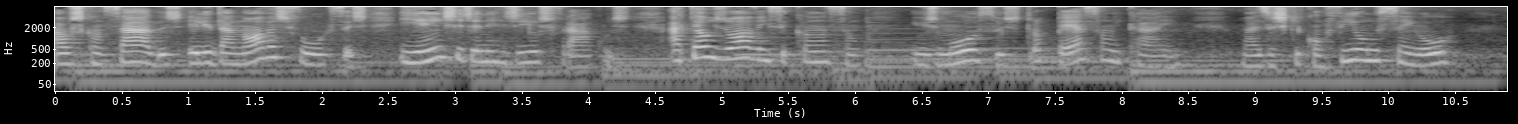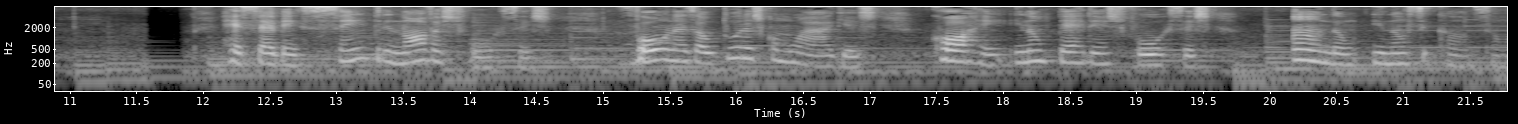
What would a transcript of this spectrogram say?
Aos cansados, ele dá novas forças e enche de energia os fracos. Até os jovens se cansam e os moços tropeçam e caem mas os que confiam no Senhor recebem sempre novas forças. Voam nas alturas como águias, correm e não perdem as forças, andam e não se cansam.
